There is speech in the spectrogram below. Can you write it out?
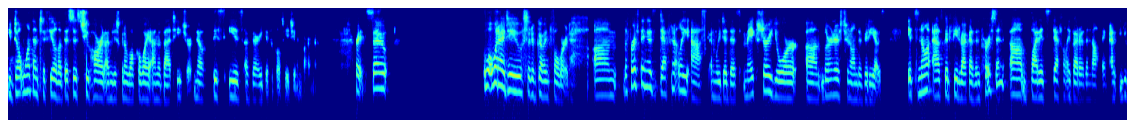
You don't want them to feel that this is too hard i'm just going to walk away i'm a bad teacher. No this is a very difficult teaching environment. Right so what would I do sort of going forward? Um, the first thing is definitely ask, and we did this, make sure your um, learners turn on the videos. It's not as good feedback as in person, um, but it's definitely better than nothing. And you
